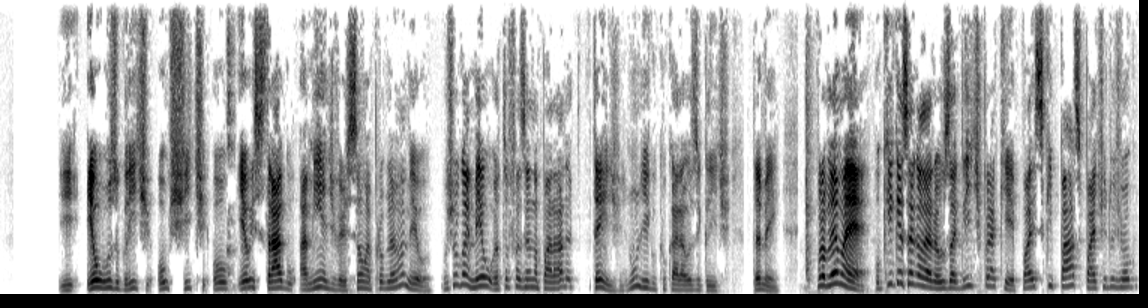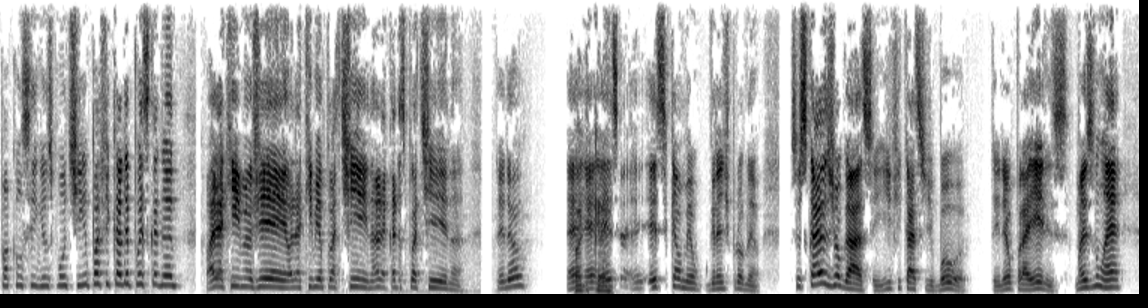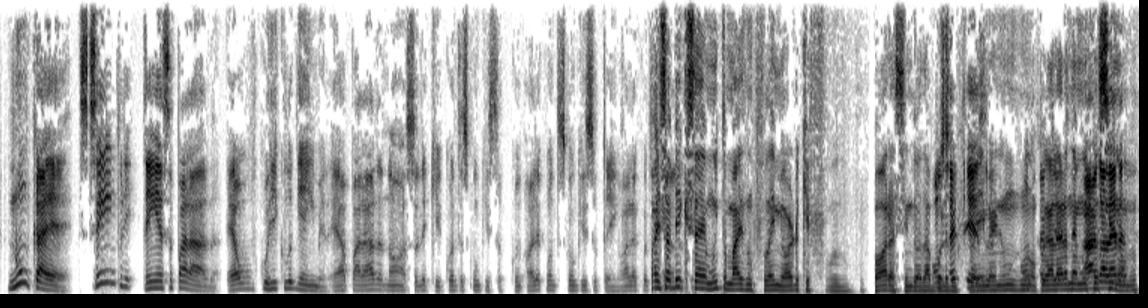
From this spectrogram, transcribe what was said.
E eu uso glitch ou cheat, ou eu estrago a minha diversão, é problema meu. O jogo é meu, eu tô fazendo a parada, entende? Não ligo que o cara use glitch também. O problema é, o que que essa galera usa glitch pra quê? Pra esquipar as partes do jogo pra conseguir os pontinhos pra ficar depois cagando. Olha aqui meu G, olha aqui minha platina, olha cadê as platinas. Entendeu? É, Pode é- esse, esse que é o meu grande problema. Se os caras jogassem e ficassem de boa, entendeu? Pra eles, mas não é. Nunca é. Sempre tem essa parada. É o currículo gamer. É a parada. Nossa, olha aqui, quantas conquistas. Olha quantas conquistas tenho. Olha quantas Mas sabia que isso é muito mais no Flame War do que fora, assim, da bolha certeza, do Flamer. Não, não, a galera não é muito. A assim, galera- não,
